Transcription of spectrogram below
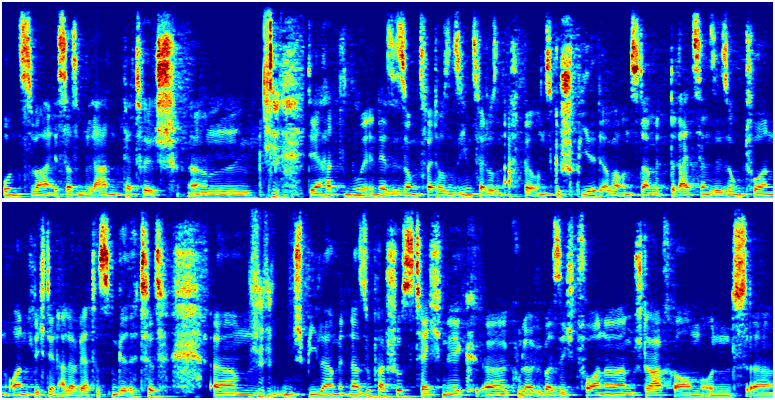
Und zwar ist das Mladen Petric. Ähm, der hat nur in der Saison 2007, 2008 bei uns gespielt, aber uns da mit 13 Saisontoren ordentlich den Allerwertesten gerettet. Ähm, ein Spieler mit einer super Schusstechnik, äh, cooler Übersicht vorne im Strafraum und äh,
